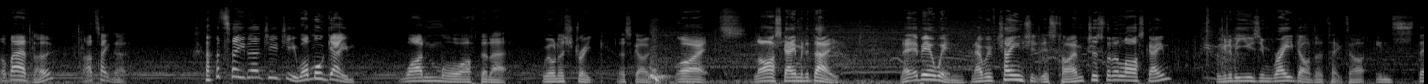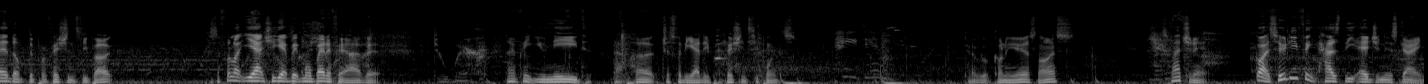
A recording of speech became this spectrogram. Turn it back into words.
Not bad, though. I'll take that. I'll take that, GG. One more game. One more after that. We're on a streak. Let's go. All right. Last game of the day. Let it be a win. Now, we've changed it this time, just for the last game. We're going to be using Radar Detector instead of the Proficiency perk. Because I feel like you actually get a bit more benefit out of it. I don't think you need that perk just for the added proficiency points. Okay, we've got Connie here. It's nice. Just imagine it. Guys, who do you think has the edge in this game?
